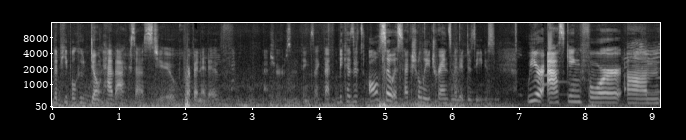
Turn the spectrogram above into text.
the people who don't have access to preventative measures and things like that because it's also a sexually transmitted disease. We are asking for um,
